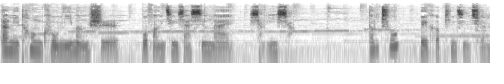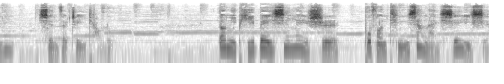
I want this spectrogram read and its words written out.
当你痛苦迷茫时，不妨静下心来想一想，当初为何拼尽全力选择这一条路？当你疲惫心累时，不妨停下来歇一歇，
